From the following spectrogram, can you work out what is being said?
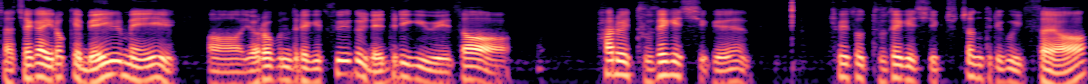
자 제가 이렇게 매일매일 어, 여러분들에게 수익을 내드리기 위해서 하루에 두세 개씩은 최소 두세 개씩 추천드리고 있어요.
